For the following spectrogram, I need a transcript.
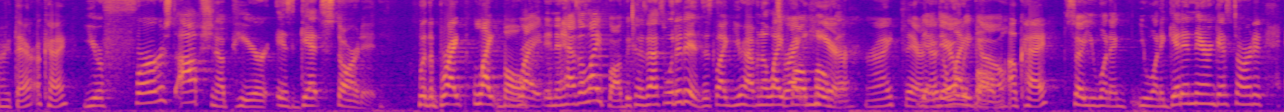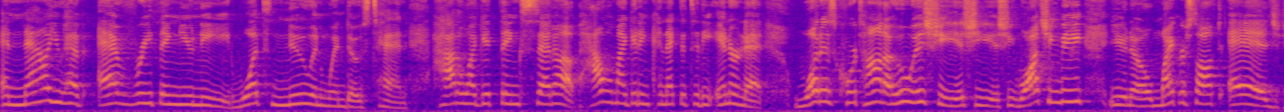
Right there. Okay. your first option up here is get started. With a bright light bulb. Right, and it has a light bulb because that's what it is. It's like you're having a light right bulb moment. here. Right there. Yeah, there a light we bulb. go. Okay. So you want to you want to get in there and get started, and now you have everything you need. What's new in Windows 10? How do I get things set up? How am I getting connected to the internet? What is Cortana? Who is she? Is she is she watching me? You know, Microsoft Edge,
